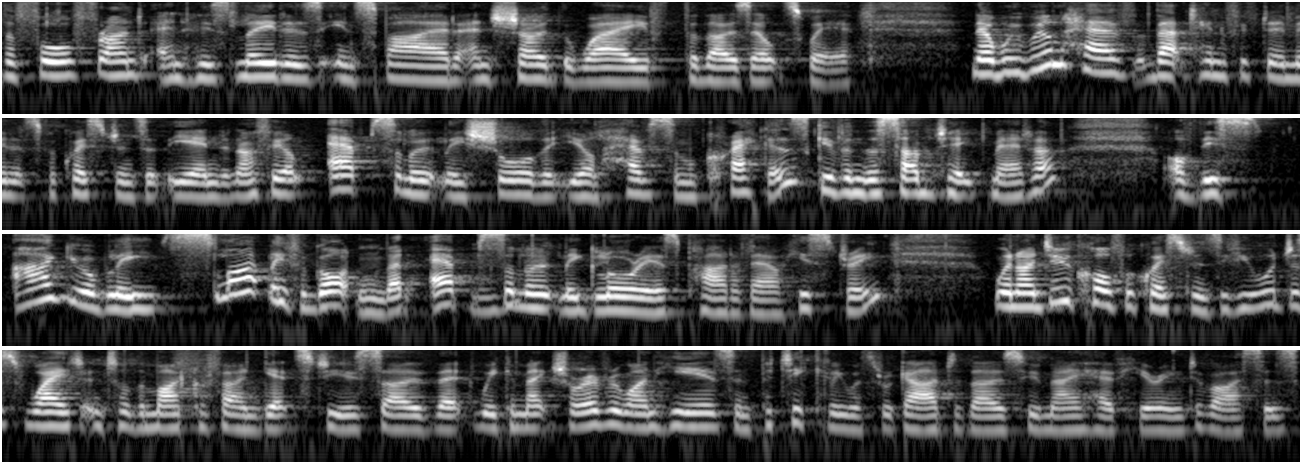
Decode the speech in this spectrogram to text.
the forefront and whose leaders inspired and showed the way for those elsewhere. Now, we will have about 10 or 15 minutes for questions at the end, and I feel absolutely sure that you'll have some crackers given the subject matter of this arguably slightly forgotten but absolutely glorious part of our history. When I do call for questions, if you would just wait until the microphone gets to you so that we can make sure everyone hears, and particularly with regard to those who may have hearing devices.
